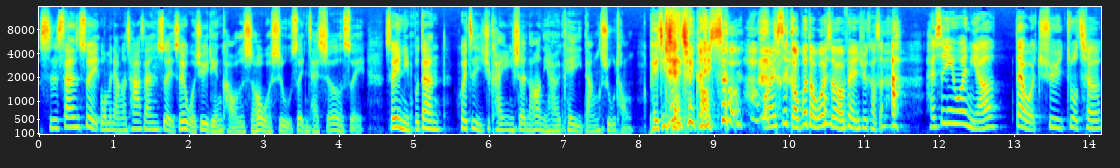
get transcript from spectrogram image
十三岁，我们两个差三岁，所以我去联考的时候我十五岁，你才十二岁，所以你不但会自己去看医生，然后你还可以当书童陪姐姐去考试。我还是搞不懂为什么陪你去考试啊？还是因为你要带我去坐车？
